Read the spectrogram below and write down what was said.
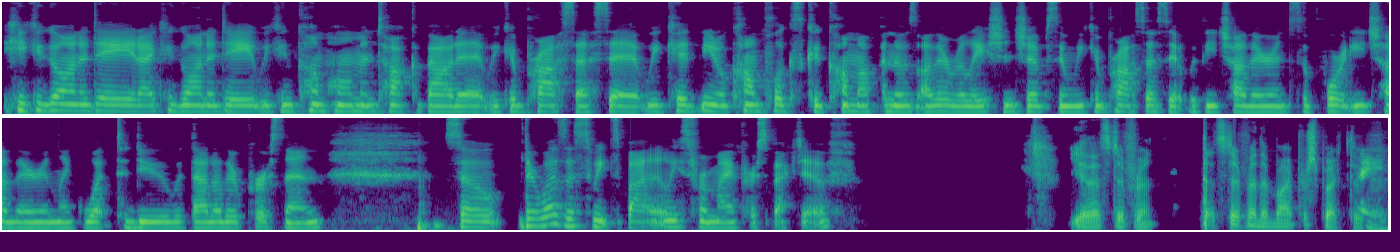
he could go on a date, I could go on a date, we can come home and talk about it, we could process it, we could, you know, conflicts could come up in those other relationships and we can process it with each other and support each other and like what to do with that other person. So there was a sweet spot, at least from my perspective. Yeah, that's different. That's different than my perspective. Right.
